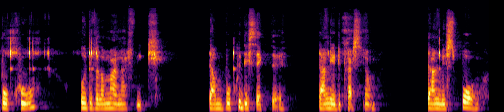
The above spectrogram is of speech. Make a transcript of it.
beaucoup au développement en Afrique dans beaucoup de secteurs, dans l'éducation, dans le sport,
